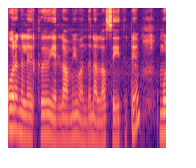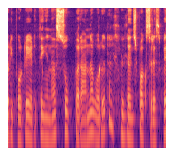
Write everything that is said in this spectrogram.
ஓரங்களில் இருக்கிற எல்லாமே வந்து நல்லா சேர்த்துட்டு மூடி போட்டு எடுத்திங்கன்னா சூப்பரான ஒரு லஞ்ச் பாக்ஸ் ரெசிபி.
